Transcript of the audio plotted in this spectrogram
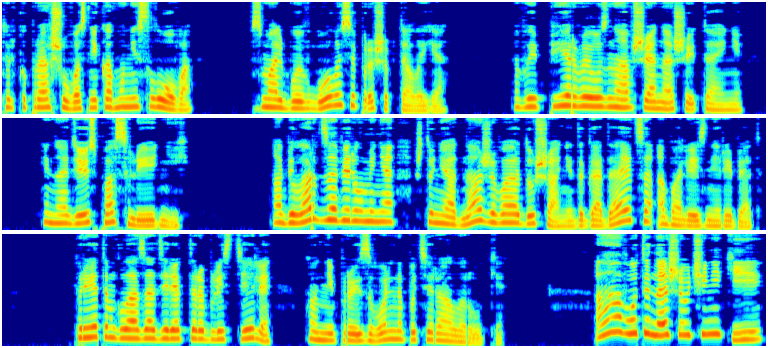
Только прошу вас никому ни слова!» С мольбой в голосе прошептала я. «Вы первый узнавший о нашей тайне. И, надеюсь, последний». А Белард заверил меня, что ни одна живая душа не догадается о болезни ребят. При этом глаза директора блестели, он непроизвольно потирал руки. «А вот и наши ученики!»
